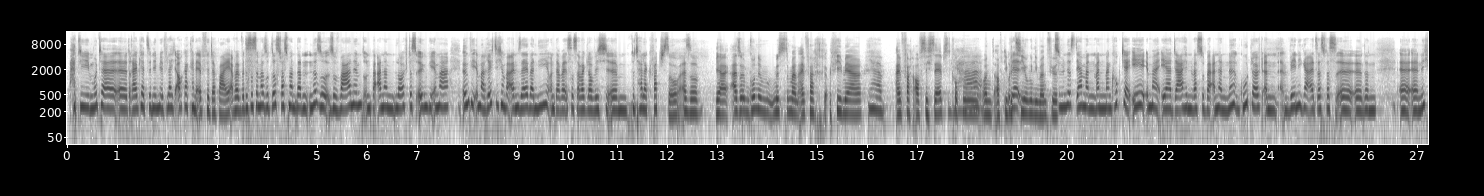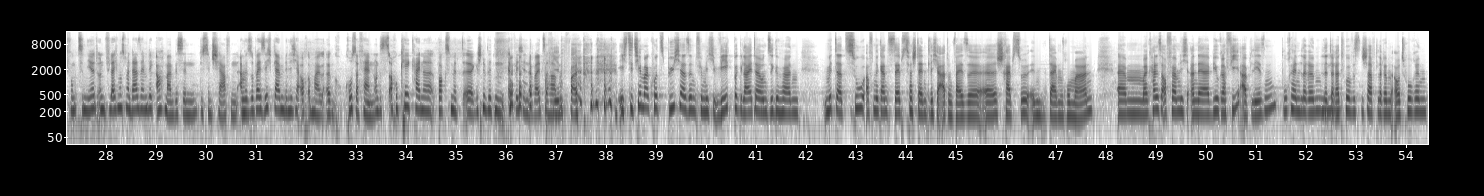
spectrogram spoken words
hat die Mutter äh, drei Plätze neben mir vielleicht auch gar keine Äpfel dabei. Aber das ist immer so das, was man dann ne, so, so wahrnimmt und bei anderen läuft das irgendwie immer, irgendwie immer richtig und bei einem selber nie. Und dabei ist das aber, glaube ich, ähm, totaler Quatsch so. Also ja, also im Grunde müsste man einfach viel mehr ja. einfach auf sich selbst gucken ja. und auf die Oder Beziehungen, die man führt. Zumindest, ja, man, man, man guckt ja eh immer eher dahin, was so bei anderen ne, gut läuft, an weniger als das, was äh, äh dann äh, äh, nicht funktioniert. Und vielleicht muss man da seinen Blick auch mal ein bisschen, bisschen schärfen. Aber mhm. so bei sich bleiben bin ich ja auch immer äh, großer Fan. Und es ist auch okay, keine Box mit äh, geschnippelten Äpfelchen dabei zu haben. Auf jeden Fall. Ich zitiere mal kurz, Bücher sind für mich Wegbegleiter und sie gehören mit dazu auf eine ganz selbstverständliche Art und Weise äh, schreibst du in deinem Roman. Ähm, man kann es auch förmlich an der Biografie ablesen. Buchhändlerin, mhm. Literaturwissenschaftlerin, Autorin.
